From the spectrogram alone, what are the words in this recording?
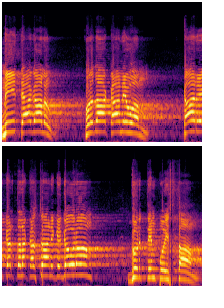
మీ త్యాగాలు వృధా కానివ్వం. కార్యకర్తల కష్టానికి గౌరవం గుర్తింపు ఇస్తాం.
